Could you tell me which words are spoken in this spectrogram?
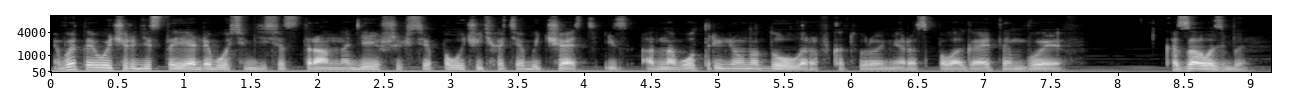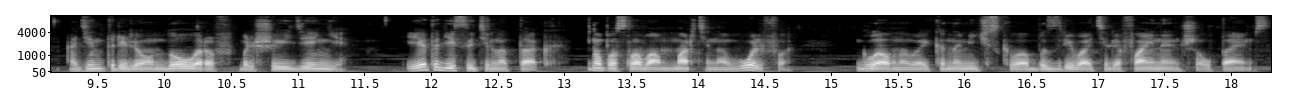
в этой очереди стояли 80 стран, надеявшихся получить хотя бы часть из 1 триллиона долларов, которыми располагает МВФ. Казалось бы, 1 триллион долларов – большие деньги. И это действительно так. Но по словам Мартина Вольфа, главного экономического обозревателя Financial Times,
